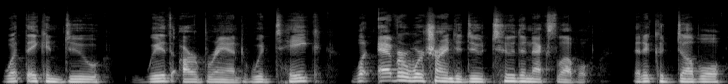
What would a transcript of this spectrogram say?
what they can do with our brand would take whatever we're trying to do to the next level, that it could double,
